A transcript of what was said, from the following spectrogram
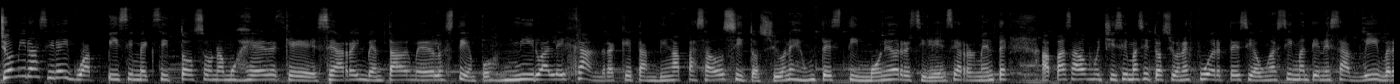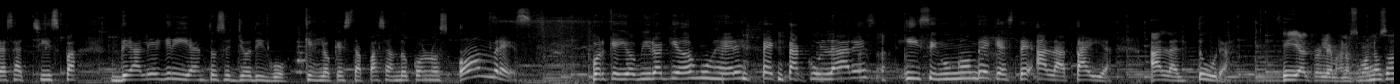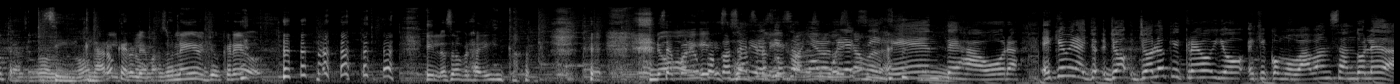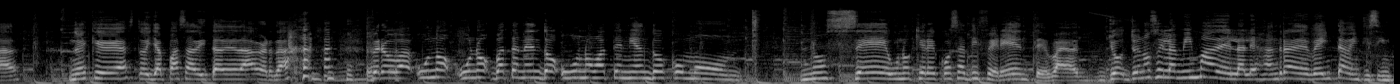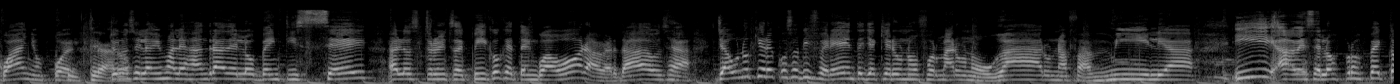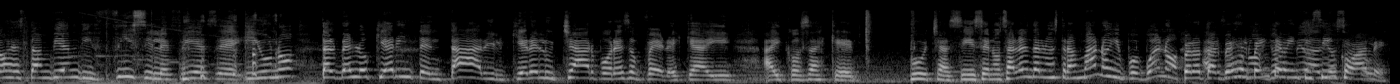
Yo miro a Cirey guapísima, exitosa, una mujer que se ha reinventado en medio de los tiempos. Miro a Alejandra, que también ha pasado situaciones, es un testimonio de resiliencia, realmente ha pasado muchísimas situaciones fuertes y aún así mantiene esa vibra, esa chispa de alegría. Entonces yo digo, ¿qué es lo que está pasando con los hombres? Porque yo miro aquí a dos mujeres espectaculares y sin un hombre que esté a la talla, a la altura. Sí, el problema no somos nosotras. No, Sí, no, claro el que no. problema son ellos, yo creo. y los ahí. no, Se pone un poco es serio Es los que somos compañeros muy de cámara. exigentes ahora. Es que mira, yo, yo, yo lo que creo yo es que como va avanzando la edad, no es que yo ya estoy ya pasadita de edad, ¿verdad? Pero va- uno, uno va teniendo, uno va teniendo como no sé, uno quiere cosas diferentes. Yo, yo no soy la misma de la Alejandra de 20 a 25 años, pues. Sí, claro. Yo no soy la misma Alejandra de los 26 a los 30 y pico que tengo ahora, ¿verdad? O sea, ya uno quiere cosas diferentes, ya quiere uno formar un hogar, una familia. Y a veces los prospectos están bien difíciles, fíjese. Y uno tal vez lo quiere intentar y quiere luchar por eso, pero es que hay, hay cosas que... Pucha, sí, se nos salen de nuestras manos y pues bueno. Pero tal vez el uno- yo le pido a 2025, Diosito. Ale.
